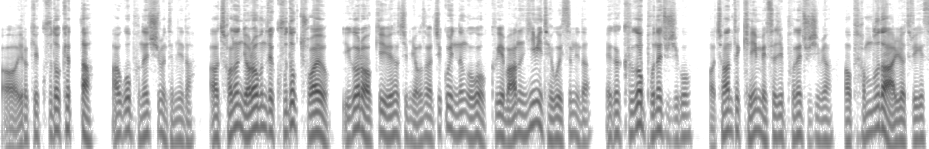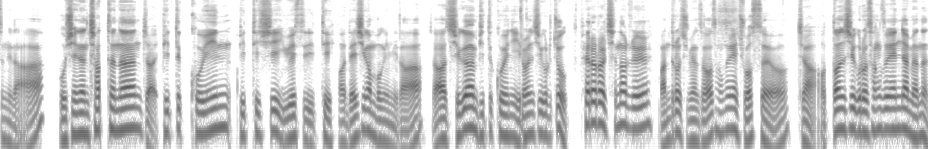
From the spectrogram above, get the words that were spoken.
어, 이렇게 구독했다. 하고 보내주시면 됩니다. 어, 저는 여러분들의 구독, 좋아요 이거를 얻기 위해서 지금 영상을 찍고 있는 거고 그게 많은 힘이 되고 있습니다. 그러니까 그거 보내주시고 어, 저한테 개인 메시지 보내주시면 어, 전부 다 알려드리겠습니다. 보시는 차트는 자, 비트코인, BTC, USDT 어, 4시간 봉입니다. 자 지금 비트코인이 이런 식으로 쭉 패러럴 채널을 만들어주면서 상승해 주었어요. 자 어떤 식으로 상승했냐면은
